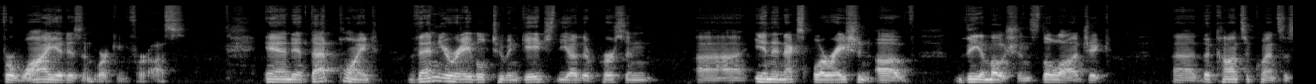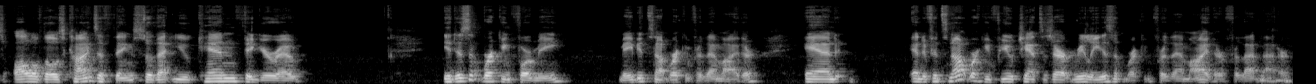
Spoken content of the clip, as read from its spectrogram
for why it isn't working for us. And at that point, then you're able to engage the other person uh, in an exploration of the emotions, the logic, uh, the consequences, all of those kinds of things, so that you can figure out it isn't working for me. Maybe it's not working for them either. And and if it's not working for you, chances are it really isn't working for them either, for that matter.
